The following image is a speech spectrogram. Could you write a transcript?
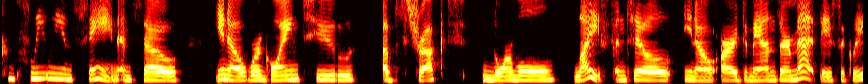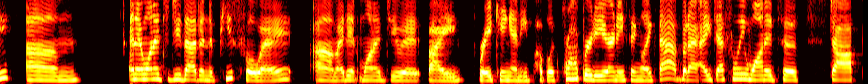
completely insane. And so, you know, we're going to obstruct normal life until, you know, our demands are met, basically. Um, and I wanted to do that in a peaceful way. Um, I didn't want to do it by breaking any public property or anything like that. But I, I definitely wanted to stop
